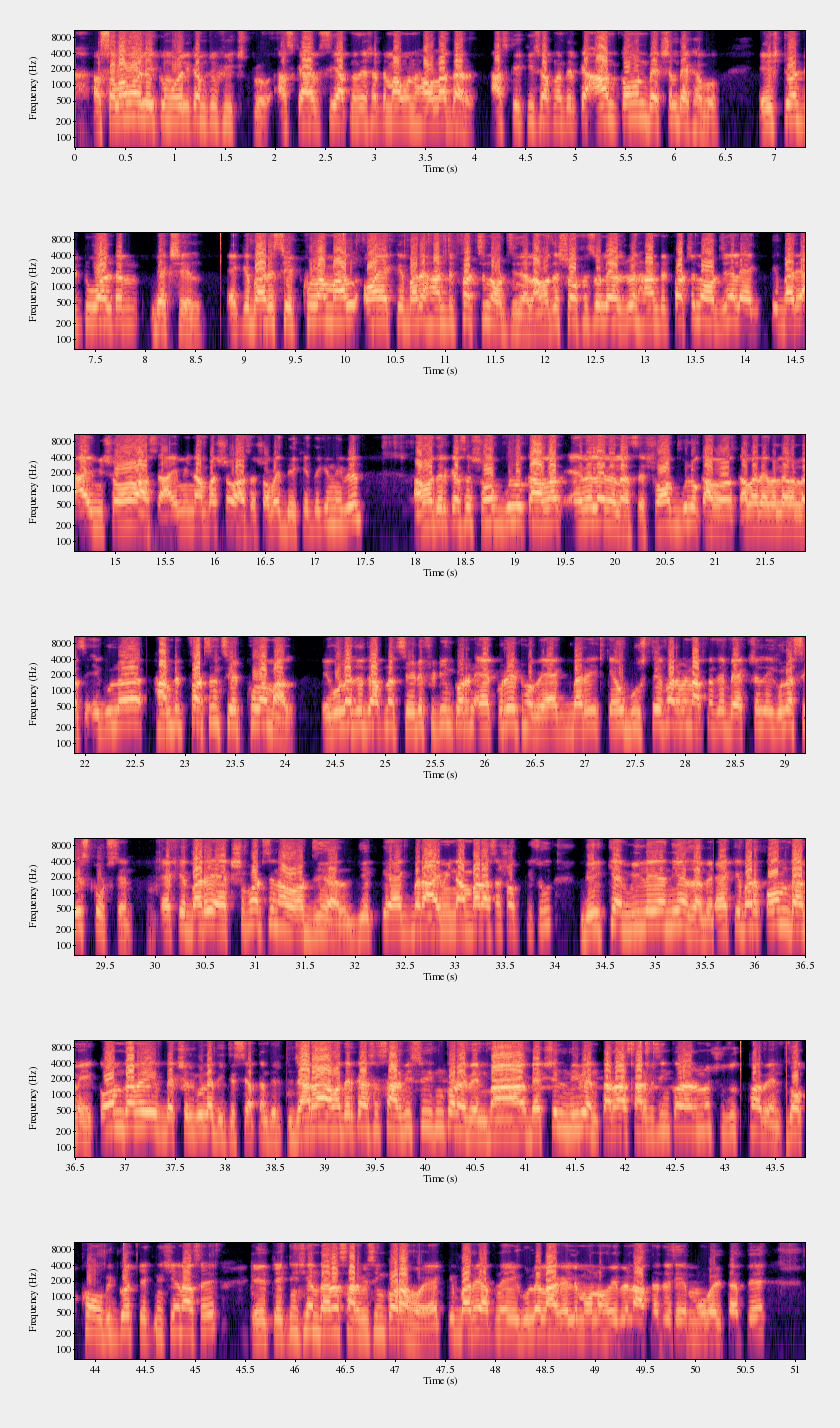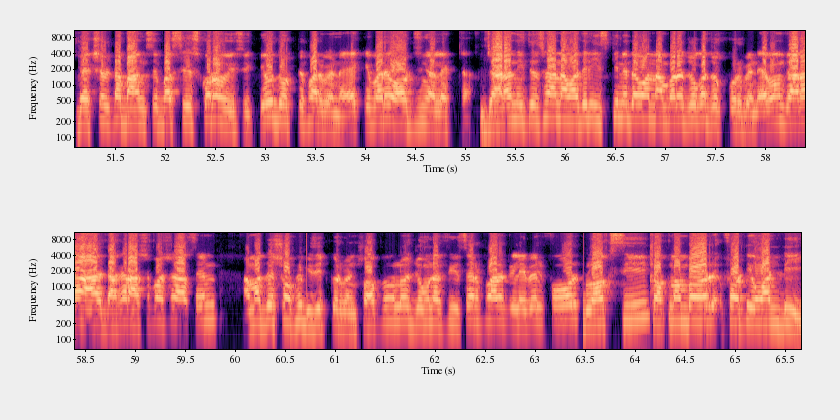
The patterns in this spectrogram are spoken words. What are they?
আসসালামু আলাইকুম, welcome to fixed pro আজকে আসছি আপনাদের সাথে মামুন হাওলাদার। আজকে কিছু আপনাদেরকে আনকমন ব্যাকসেল দেখাবো। এস টোয়েন্টি টু আল্টার ব্যাকসেল একেবারে সেট খোলা মাল ও একেবারে হান্ড্রেড পার্সেন্ট অরিজিনাল আমাদের শপে চলে আসবেন হান্ড্রেড পার্সেন্ট অরিজিনাল একেবারে আইমি সহ আছে, আইমি নাম্বার সহ আছে। সবাই দেখে দেখে নেবেন। আমাদের কাছে সবগুলো কালার অ্যাভেলেবেল আছে, সবগুলো কালার অ্যাভেলেবেল আছে। এগুলো হান্ড্রেড পার্সেন্ট সেট খোলা মাল। এগুলা যদি আপনার সেটে ফিটিং করেন অ্যাকুরেট হবে। একবারে কেউ বুঝতে পারবেন না আপনাদের ব্যাকসেল এগুলো শেষ করছেন। একেবারে একশো পার্সেন্ট অরিজিনাল যে একবারে আইমি নাম্বার আছে সবকিছু দেখে মিলাইয়া নিয়ে যাবেন। একেবারে কম দামে কম দামে ব্যাকসেলগুলা দিতেছি আপনাদের যারা আমাদের কাছে সার্ভিসিং করাবেন বা ব্যাকসেল নিবেন, তারা সার্ভিসিং করানোর সুযোগ পাবেন। দক্ষ, অভিজ্ঞ টেকনিশিয়ান আছে। এই টেকনিশিয়ান দ্বারা সার্ভিসিং করা হয়। একেবারে আপনি এগুলো লাগাইলে মনে হইবে না, আপনাদের মোবাইলটাতে ব্যাকসেলটা ভাঙছে বা শেষ করা হয়েছে, কেউ ধরতে পারবে না। একেবারে অরিজিনাল একটা। যারা নিতে চান, আমাদের স্ক্রিনে দেওয়া নাম্বারে যোগাযোগ করবেন এবং যারা ঢাকার আশেপাশে আছেন, আমাদের শপে ভিজিট করবেন। শপ হলো Jamuna Future Park level four block C shop number forty one D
